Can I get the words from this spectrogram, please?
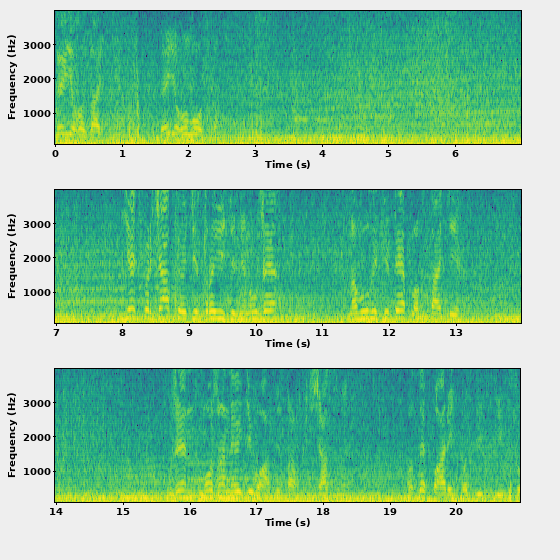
Де його зайці? Де його лодка? Є перчатки оті строїтельні, ну вже на вулиці тепло, кстати. Вже можна не одягати. Так, зараз ми. Оце парень підлітів, що.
